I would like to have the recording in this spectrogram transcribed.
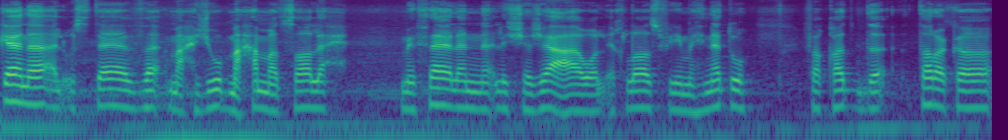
كان الأستاذ محجوب محمد صالح مثالا للشجاعة والإخلاص في مهنته فقد ترك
